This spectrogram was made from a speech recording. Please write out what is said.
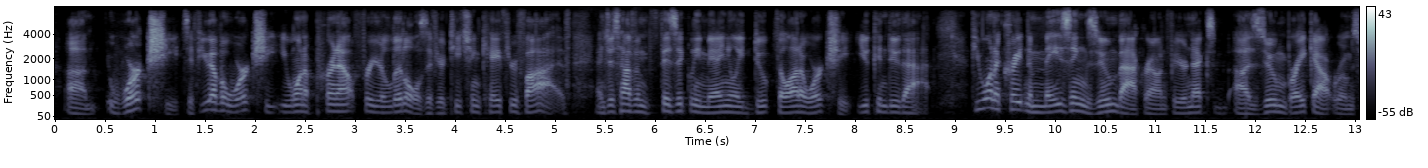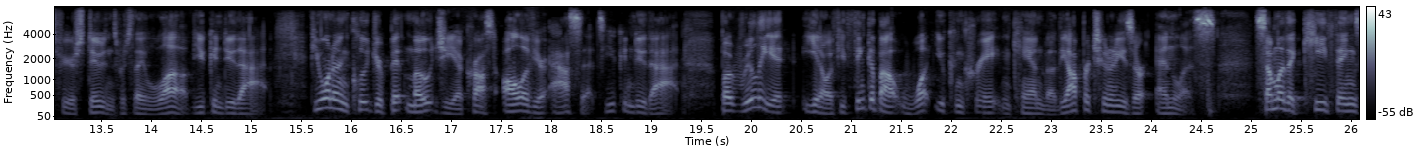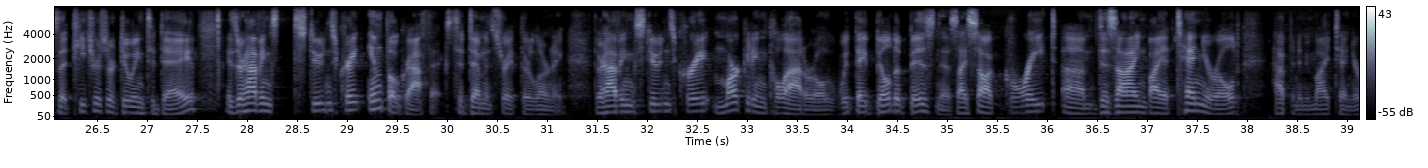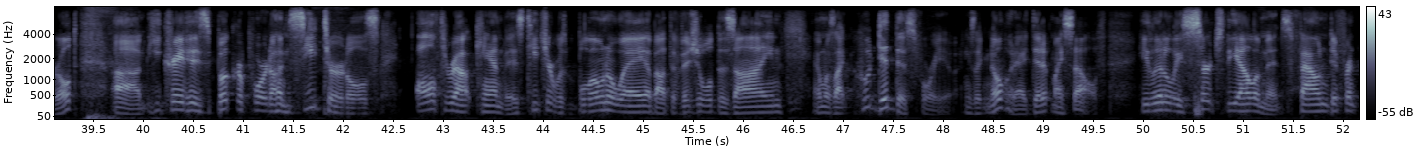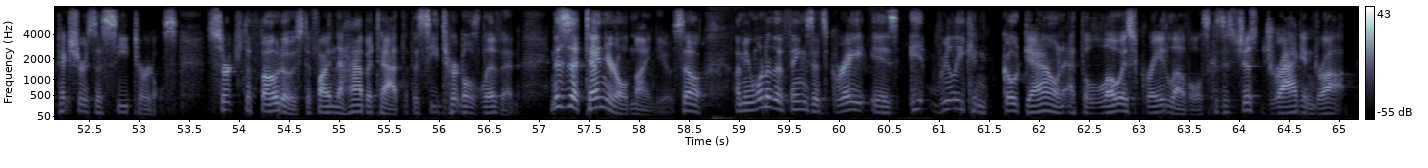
um, worksheets. If you have a worksheet you want to print out for your littles, if you're teaching K through five, and just have them physically manually do, fill out a worksheet, you can do that. If you want to create an amazing Zoom background for your next uh, Zoom breakout rooms for your students, which they love, you can do that. If you want to include your Bitmoji across all of your assets, you can do that. But really, it you know, if you think about what you can create in Canva, the opportunities are endless. Some of the key things that teachers are doing today is they're having students create infographics to demonstrate their learning. They're having students create marketing collateral. Would they build a business? I saw a great um, design by a 10 year old happened to be my 10 year old. Um, he created his book report on sea turtles all throughout Canva. His teacher was blown away about the visual design and was like, Who did this for you? And He's like, Nobody, I did it myself. He literally searched the elements, found different pictures of sea turtles, searched the photos to find the habitat that the sea turtles live in. And this is a 10 year old, mind you. So, I mean, one of the things that's great is it really can go down at the lowest grade levels because it's just drag and drop.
